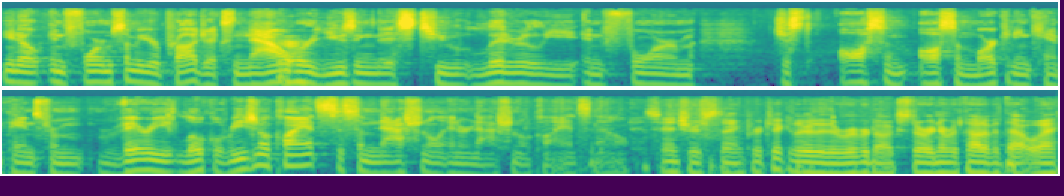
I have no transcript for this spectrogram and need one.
you know, inform some of your projects. Now Sure. we're using this to literally inform just awesome, awesome marketing campaigns from very local regional clients to some national, international clients now. It's interesting, particularly the Riverdog story. Never thought of it that way.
